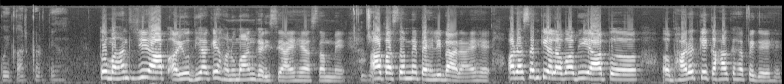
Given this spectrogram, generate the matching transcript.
कोई कार्य करते हैं। तो महंत जी आप अयोध्या के हनुमानगढ़ी से आए हैं असम में। आप असम में पहली बार आए हैं और असम के अलावा भी आप भारत के कहाँ कहाँ पे गए हैं?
